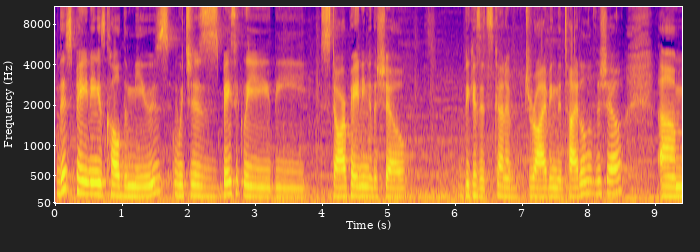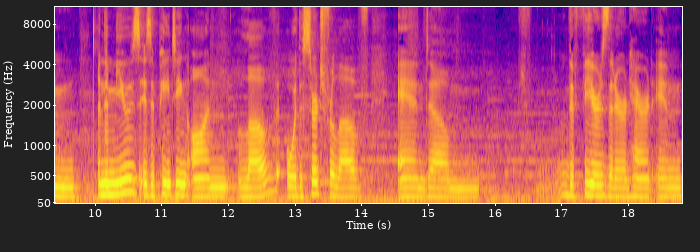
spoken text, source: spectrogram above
This painting is called The Muse, which is basically the star painting of the show because it's kind of driving the title of the show. Um, and The Muse is a painting on love or the search for love and um, the fears that are inherent in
